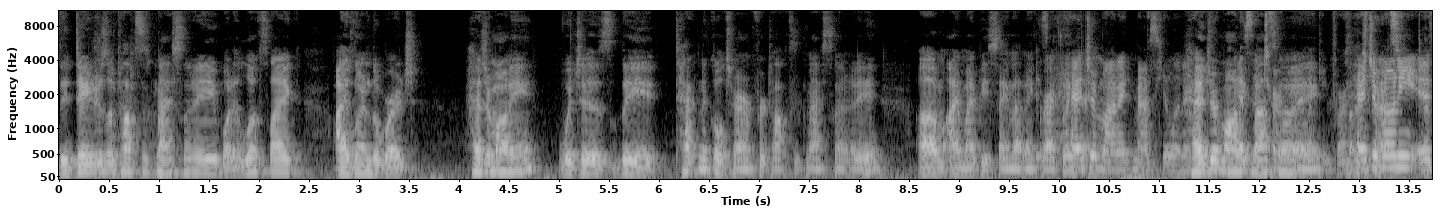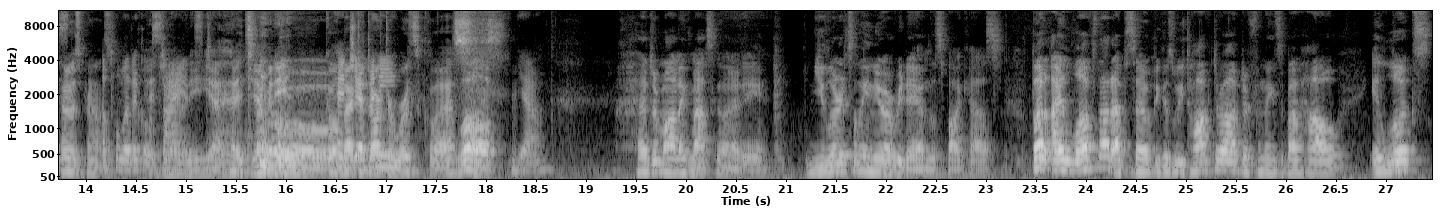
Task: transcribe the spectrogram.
the dangers of toxic masculinity, what it looks like. I learned the word hegemony, which is the technical term for toxic masculinity. Um, I might be saying that incorrectly. It's incorrectly. hegemonic masculinity. Hegemonic is the term masculinity. you're looking for. That's Hegemony is thought it was a political hegemony. science Yeah, term. hegemony. Oh. Going back to Dr. Worth's class. Well, Yeah. hegemonic masculinity. You learn something new every day on this podcast. But I loved that episode because we talked about different things about how it looks,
